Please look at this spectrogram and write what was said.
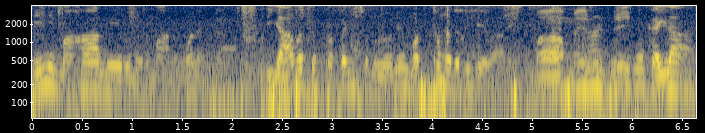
దీన్ని మహామేరు నిర్మాణము అని అంటారు. ఇది యావత్ ప్రపంచంలోనే మొట్టమొదటి దేవాలయం. మహామేరు. కైలా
